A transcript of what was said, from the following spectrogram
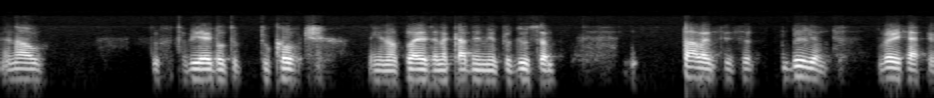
and now to, to be able to, to coach, you know, players in academy and produce some talent is brilliant. Very happy.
